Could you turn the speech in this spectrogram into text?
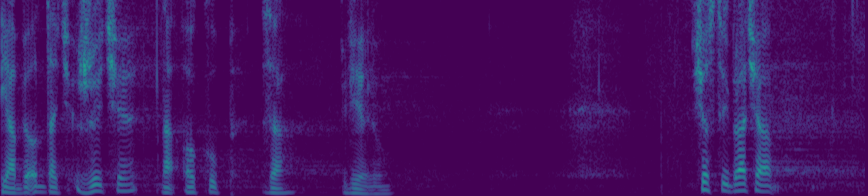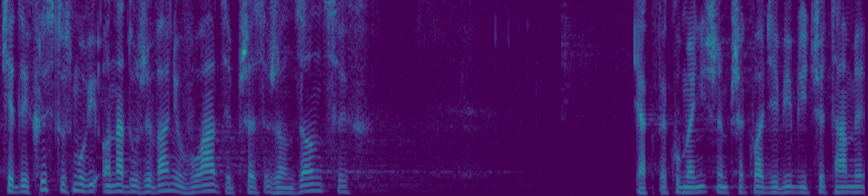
i aby oddać życie na okup za wielu. Siostry i bracia, kiedy Chrystus mówi o nadużywaniu władzy przez rządzących, jak w ekumenicznym przekładzie Biblii czytamy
